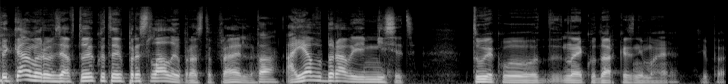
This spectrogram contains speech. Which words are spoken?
ти камеру взяв, ту, яку тобі прислали просто, правильно? Так. А я вибирав її місяць, ту, яку, на яку Дарка знімає. Типа.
